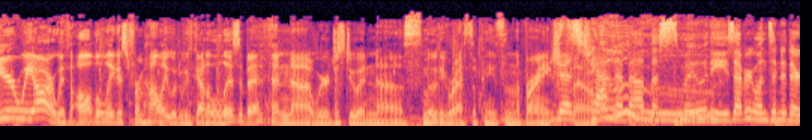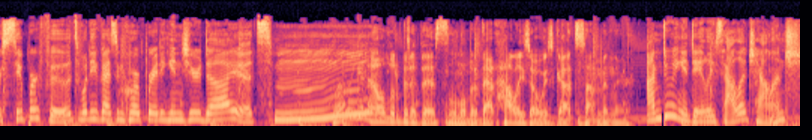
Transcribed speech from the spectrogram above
Here we are with all the latest from Hollywood. We've got Elizabeth, and uh, we were just doing uh, smoothie recipes in the break. Just so- chatting about the smoothies. Everyone's into their superfoods. What are you guys incorporating into your diets? Hmm? Well, you know, a little bit of this, a little bit of that. Holly's always got something in there. I'm doing a daily salad challenge.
